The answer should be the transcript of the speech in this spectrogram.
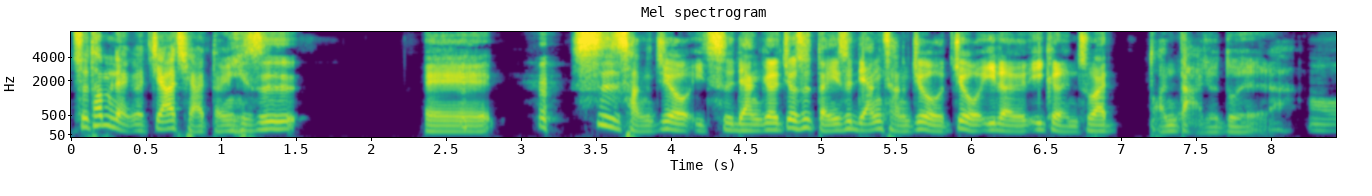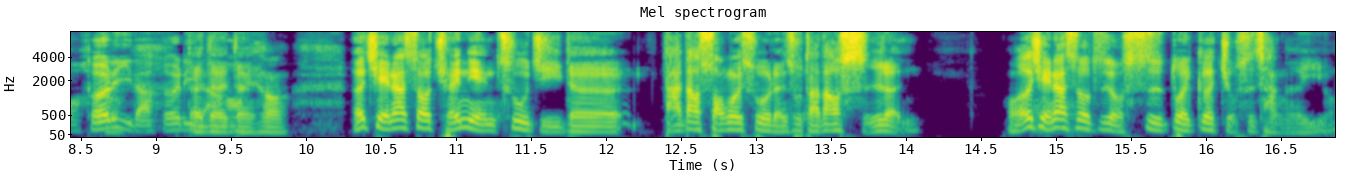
所以他们两个加起来等于是，诶。四场就有一次，两个就是等于是两场就有就有一人一个人出来短打就对了啦。哦，合理的，合理的。对对对哈，而且那时候全年触及的达到双位数的人数达到十人，而且那时候只有四队各九十场而已哦。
